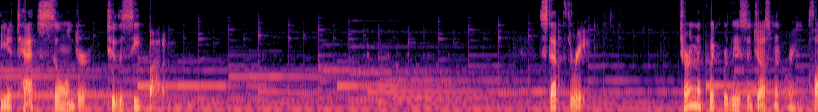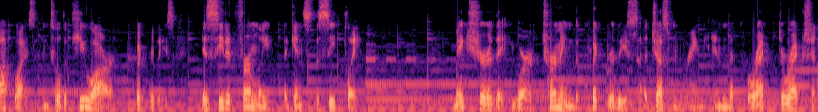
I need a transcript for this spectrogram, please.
the attached cylinder to the seat bottom. Step 3. Turn the quick release adjustment ring clockwise until the QR, quick release, is seated firmly against the seat plate. Make sure that you are turning the quick release adjustment ring in the correct direction,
